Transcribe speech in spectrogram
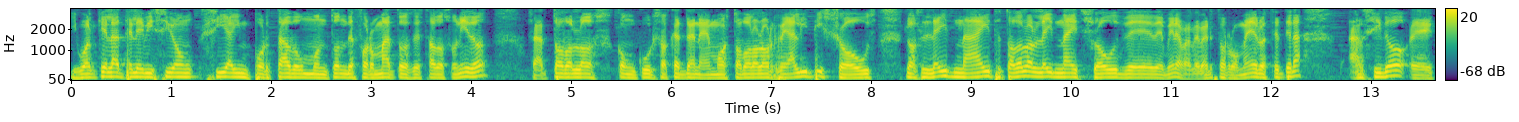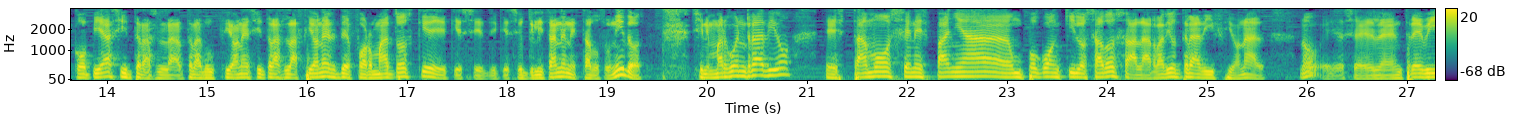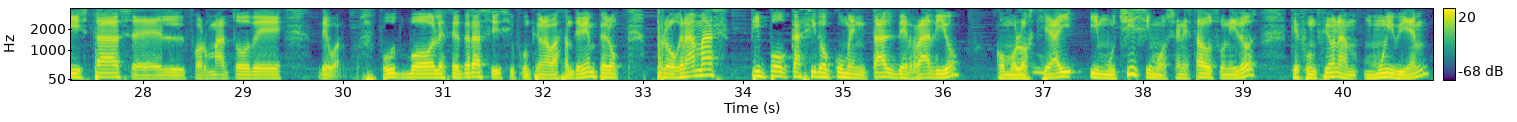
Igual que la televisión sí ha importado un montón de formatos de Estados Unidos, o sea, todos los concursos que tenemos, todos los reality shows, los late night, todos los late night shows de, de, mira, de Berto Romero, etcétera, han sido eh, copias y trasla, traducciones y traslaciones de formatos que, se, utilizan en Estados Unidos. Sin embargo, en radio estamos en España un poco anquilosados a la radio tradicional. ¿no? Es entrevistas, el formato de, de bueno, pues, fútbol, etcétera, sí, sí funciona bastante bien, pero programas tipo casi documental de radio, como los que hay y muchísimos en Estados Unidos, que funcionan muy bien.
